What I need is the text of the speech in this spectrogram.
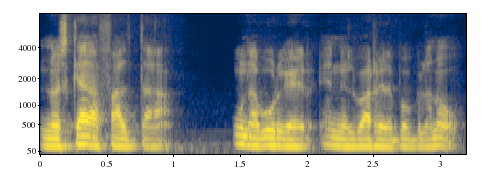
no es que haga falta una burger en el barrio de Poblano.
